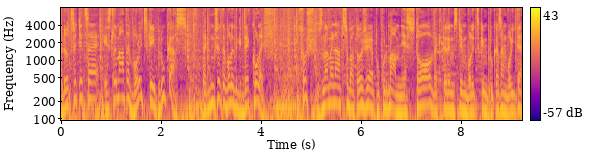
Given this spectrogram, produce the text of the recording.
A do třetice, jestli máte voličský průkaz, tak můžete volit kdekoliv. Což znamená třeba to, že pokud má město, ve kterém s tím voličským průkazem volíte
